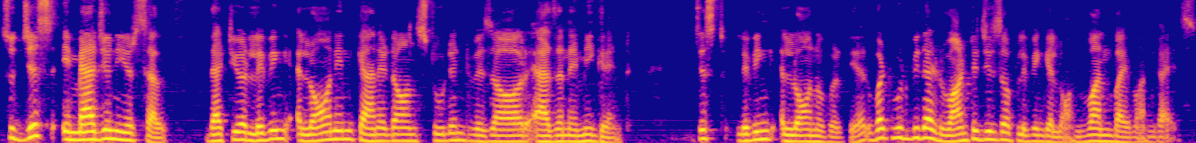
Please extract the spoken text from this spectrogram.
So just imagine yourself that you are living alone in Canada on student visa or as an immigrant, just living alone over there. What would be the advantages of living alone one by one, guys?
